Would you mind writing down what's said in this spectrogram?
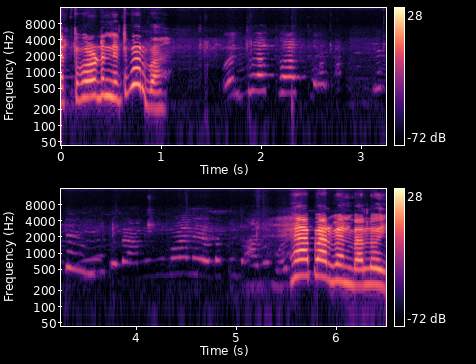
এত বড়টা নিতে পারবা? হ্যাঁ পারবেন ভালোই।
